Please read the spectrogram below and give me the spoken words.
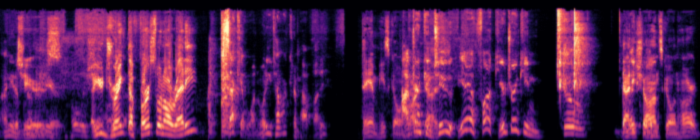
I need another beer. Holy Oh, shit! you drank the first one already? second one? What are you talking about, buddy? Damn, he's going. I'm hard, drinking guys. two. Yeah, fuck. You're drinking. Pure Daddy liquid. Sean's going hard.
